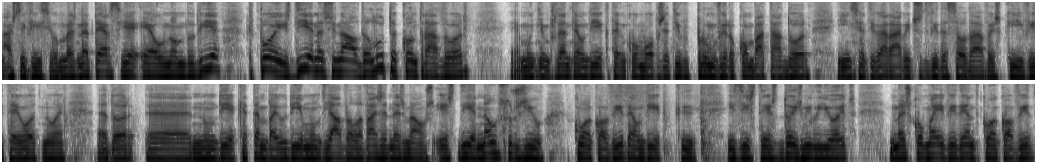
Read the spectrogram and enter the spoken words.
Acho difícil, mas na Tércia é o nome do dia. Depois, Dia Nacional da Luta contra a Dor. É muito importante, é um dia que tem como objetivo promover o combate à dor e incentivar hábitos de vida saudáveis que evitem outro, não é? A dor, eh, num dia que é também o Dia Mundial da Lavagem das Mãos. Este dia não surgiu com a Covid, é um dia que existe desde 2008, mas como é evidente com a Covid,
